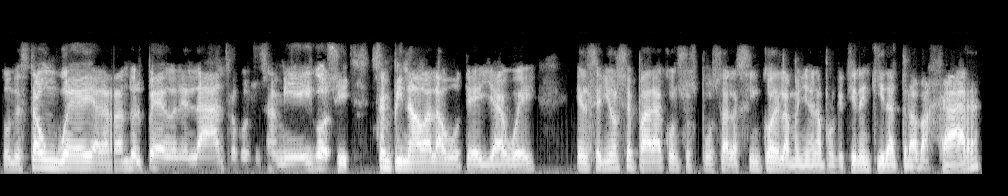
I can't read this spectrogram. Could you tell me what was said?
donde está un güey agarrando el pedo en el antro con sus amigos y se empinaba la botella, güey. El señor se para con su esposa a las 5 de la mañana porque tienen que ir a trabajar.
